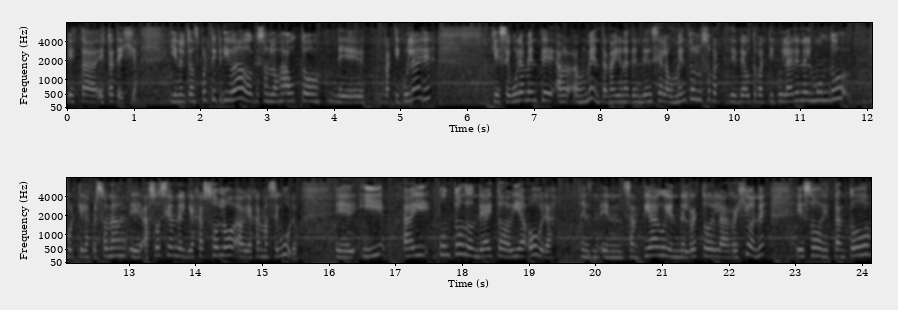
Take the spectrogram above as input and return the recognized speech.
esta estrategia. Y en el transporte privado, que son los autos eh, particulares, que seguramente aumentan. Hay una tendencia al aumento del uso de auto particular en el mundo porque las personas eh, asocian el viajar solo a viajar más seguro. Eh, y hay puntos donde hay todavía obras en, Santiago y en el resto de las regiones. Esos están todos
